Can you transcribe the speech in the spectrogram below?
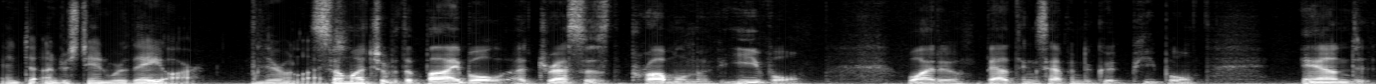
and to understand where they are in their own lives. So much of the Bible addresses the problem of evil. Why do bad things happen to good people? And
